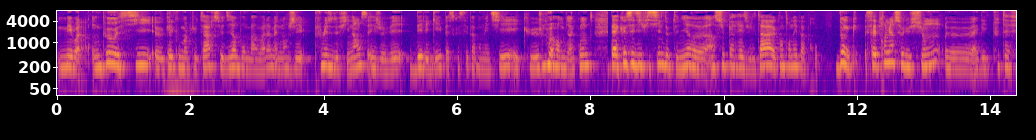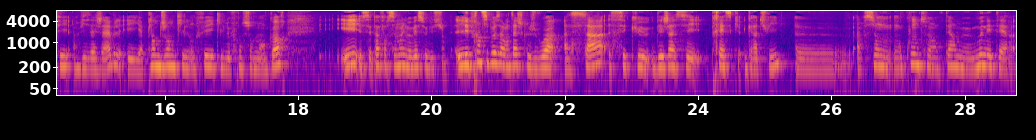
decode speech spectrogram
Mais voilà, on peut aussi euh, quelques mois plus tard se dire bon ben voilà, maintenant j'ai plus de finances et je vais déléguer parce que c'est pas mon métier et que je me rends bien compte bah, que c'est difficile d'obtenir euh, un super résultat euh, quand on n'est pas pro. Donc cette première solution, elle est tout à fait envisageable et il y a plein de gens qui l'ont fait et qui le feront sûrement encore. Et c'est pas forcément une mauvaise solution. Les principaux avantages que je vois à ça, c'est que déjà c'est presque gratuit. alors si on compte en termes monétaires,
